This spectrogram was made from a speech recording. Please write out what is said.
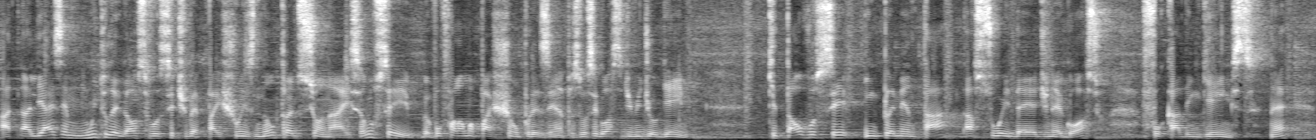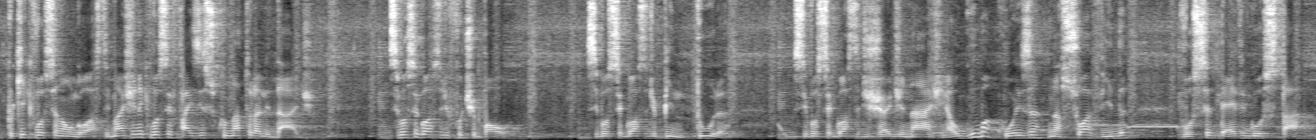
Aliás, é muito legal se você tiver paixões não tradicionais. Eu não sei, eu vou falar uma paixão, por exemplo, se você gosta de videogame, que tal você implementar a sua ideia de negócio focada em games, né? Por que, que você não gosta? Imagina que você faz isso com naturalidade. Se você gosta de futebol, se você gosta de pintura, se você gosta de jardinagem, alguma coisa na sua vida você deve gostar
